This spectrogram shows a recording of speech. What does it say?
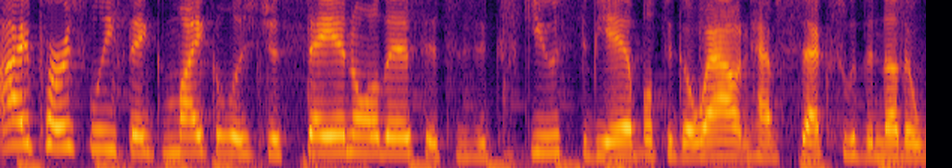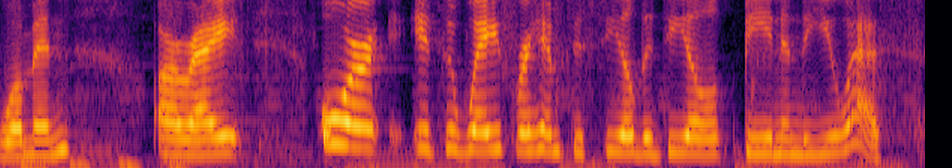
I personally think Michael is just saying all this. It's his excuse to be able to go out and have sex with another woman. All right. Or it's a way for him to seal the deal being in the US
